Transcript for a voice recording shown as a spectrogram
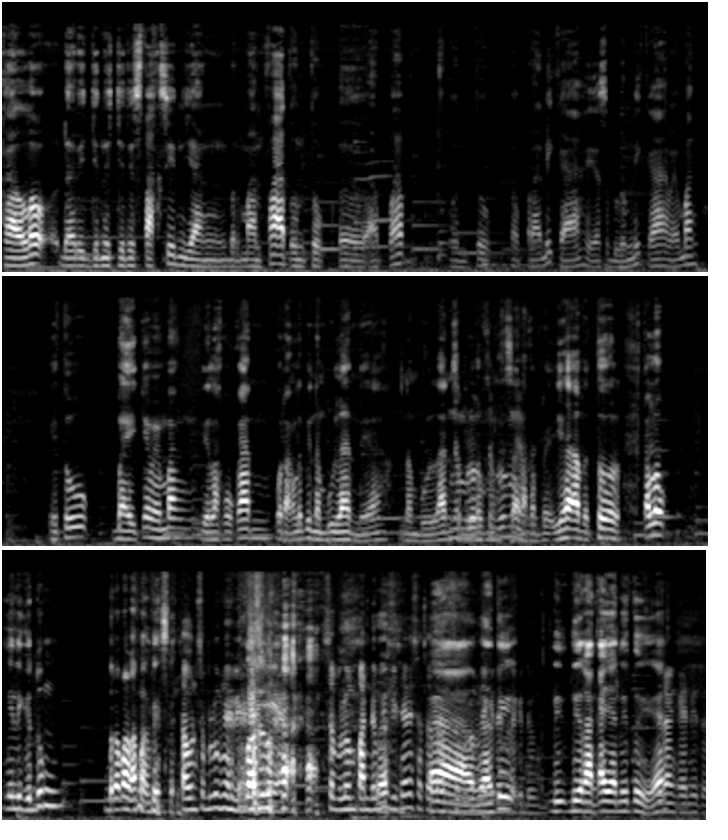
kalau dari jenis-jenis vaksin yang bermanfaat untuk eh, apa untuk eh, pranikah ya sebelum nikah memang itu baiknya memang dilakukan kurang lebih enam bulan ya enam bulan Enam sebelum bulan sebelumnya melaksanakan ya betul kalau milih gedung berapa lama biasanya Tahun sebelumnya Tahun biasanya. ya. Sebelum pandemi biasanya satu tahun nah, sebelumnya berarti di, di rangkaian itu ya Di rangkaian itu.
